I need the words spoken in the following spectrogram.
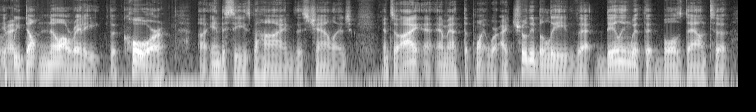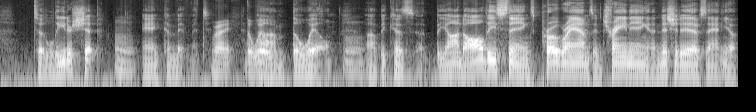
if we don't know already the core uh, indices behind this challenge. And so I am at the point where I truly believe that dealing with it boils down to, to leadership and commitment Right. The will. um, the will. Uh, because uh, beyond all these things, programs and training and initiatives and you know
